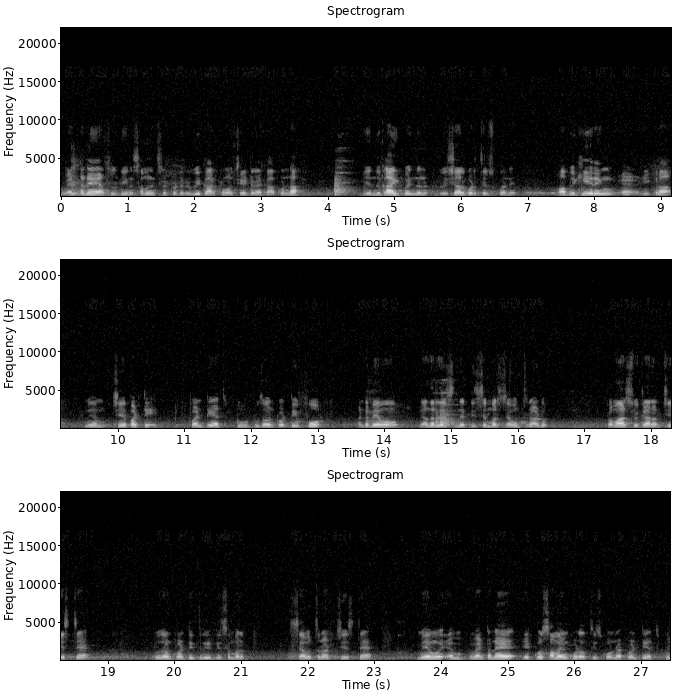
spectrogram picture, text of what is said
వెంటనే అసలు దీనికి సంబంధించినటువంటి రివ్యూ కార్యక్రమాలు చేయటమే కాకుండా ఎందుకు ఆగిపోయింది అన్నటువంటి విషయాలు కూడా తెలుసుకొని పబ్లిక్ హియరింగ్ ఇక్కడ మేము చేపట్టి twenty two two thousand twenty four అంటే మేము మీ అందరూ తెలిసిందే డిసెంబర్ సెవెంత్ నాడు ప్రమాణ స్వీకారం చేస్తే two thousand twenty three December seventh నాట్ చేస్తే మేము వెంటనే ఎక్కువ సమయం కూడా తీసుకోకుండా twenty two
